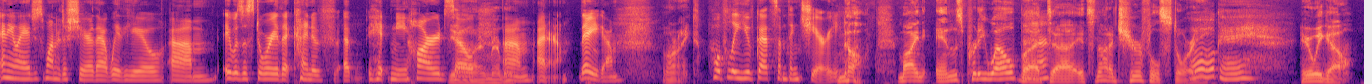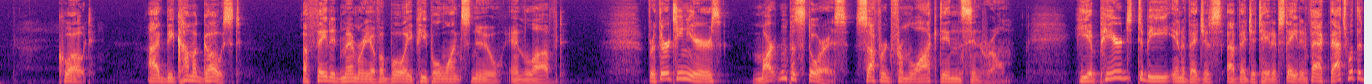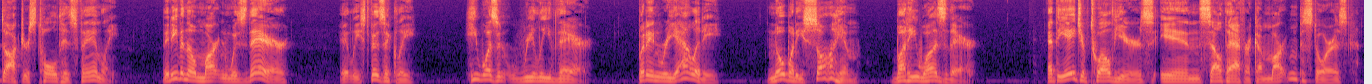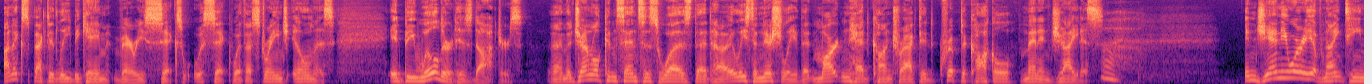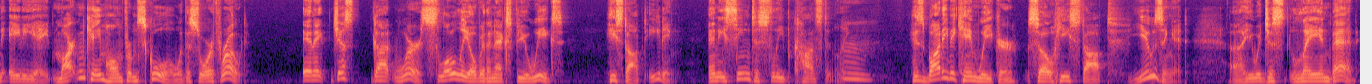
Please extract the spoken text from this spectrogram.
Anyway, I just wanted to share that with you. Um, it was a story that kind of uh, hit me hard. So Yeah, I remember. Um, I don't know. There you go. All right. Hopefully, you've got something cheery. No, mine ends pretty well, but uh it's not a cheerful story. Uh-huh. Oh, okay. Here we go. Quote I'd become a ghost, a faded memory of a boy people once knew and loved. For 13 years, Martin Pistorius suffered from locked in syndrome. He appeared to be in a, veg- a vegetative state. In fact, that's what the doctors told his family. That even though Martin was there, at least physically, he wasn't really there. But in reality, nobody saw him, but he was there. At the age of 12 years in South Africa, Martin Pistorius unexpectedly became very sick, sick with a strange illness. It bewildered his doctors. And the general consensus was that, uh, at least initially, that Martin had contracted cryptococcal meningitis. In January of 1988, Martin came home from school with a sore throat. And it just got worse. Slowly over the next few weeks, he stopped eating and he seemed to sleep constantly. Mm. His body became weaker, so he stopped using it. Uh, he would just lay in bed.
